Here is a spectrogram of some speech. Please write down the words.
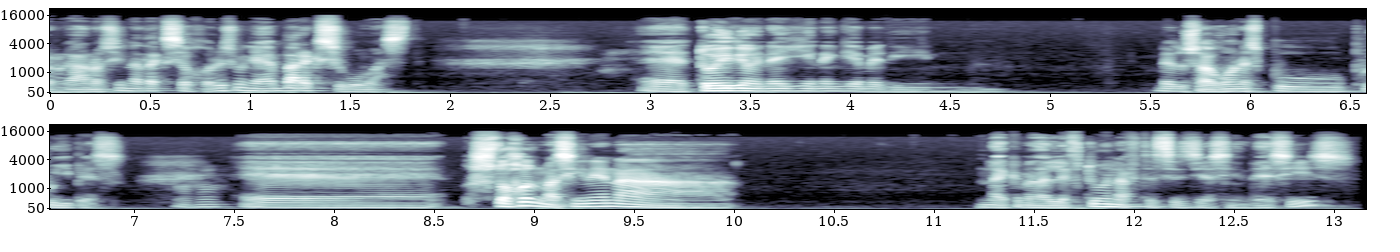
οργάνωση να τα ξεχωρίσουμε και να μην παρεξηγούμαστε. Ε, το ίδιο έγινε και με, την, με τους αγώνες που, που είπες. Μμμ. Ε, στόχος μας είναι να, να εκμεταλλευτούμε αυτές τις διασυνδέσεις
